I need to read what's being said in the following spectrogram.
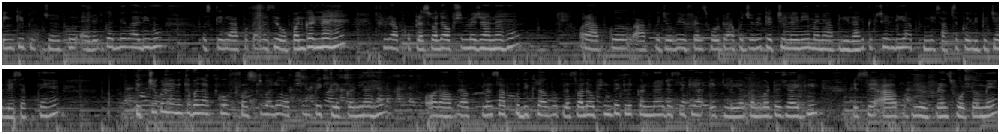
पिंक की पिक्चर को एडिट करने वाली हूँ। उसके लिए आपको पहले से ओपन करना है, फिर आपको प्लस वाले ऑप्शन में जाना है। और आपको आपको जो भी रेफरेंस फ़ोटो आपको जो भी पिक्चर लेनी है, मैंने आप लीज़ा की पिक्चर ली आप अपने हिसाब से कोई भी पिक्चर ले सकते हैं। पिक्चर को लेने के बाद आपको फ़र्स्ट वाले ऑप्शन पे क्लिक करना है। और आप, प्लस आपको दिख रहा होगा प्लस वाले ऑप्शन पे क्लिक करना है जिससे कि एक लेयर कन्वर्ट हो जाएगी जिससे आप अपनी रेफरेंस फ़ोटो में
